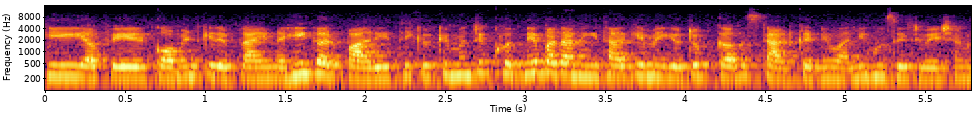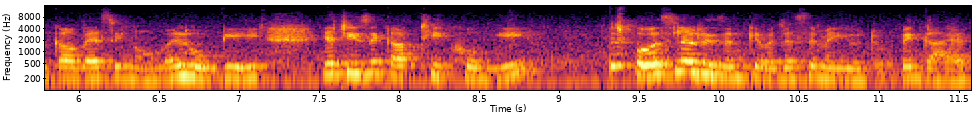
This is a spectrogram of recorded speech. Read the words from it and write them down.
की या फिर कॉमेंट की रिप्लाई नहीं कर पा रही थी, क्योंकि मुझे खुद नहीं पता नहीं था कि मैं यूट्यूब कब स्टार्ट करने वाली हूँ सिचुएशन कब ऐसी नॉर्मल होगी, या चीज़ें कब ठीक होंगी। कुछ पर्सनल रीज़न की वजह से मैं यूट्यूब पे गायब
